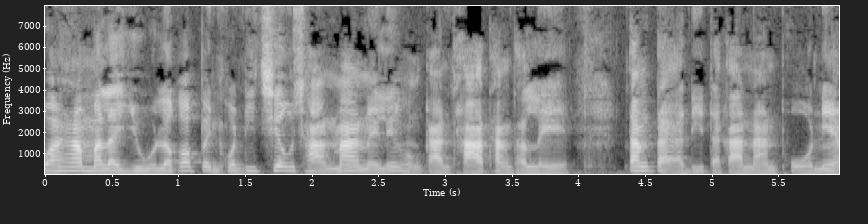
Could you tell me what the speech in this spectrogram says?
วัฒนธรรมมาลายู แล้วก็เป็นคนที่เชี่ยวชาญมากในเรื่องของการค้าทางทะเล ตั้งแต่อดีตการนานโพเนี่ย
